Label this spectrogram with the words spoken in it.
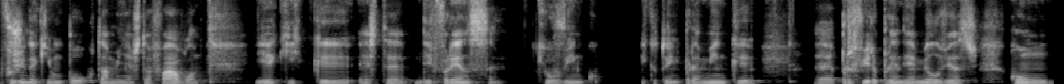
fugindo aqui um pouco também esta fábula, e aqui que esta diferença que eu vinco que eu tenho para mim que uh, prefiro aprender mil vezes com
